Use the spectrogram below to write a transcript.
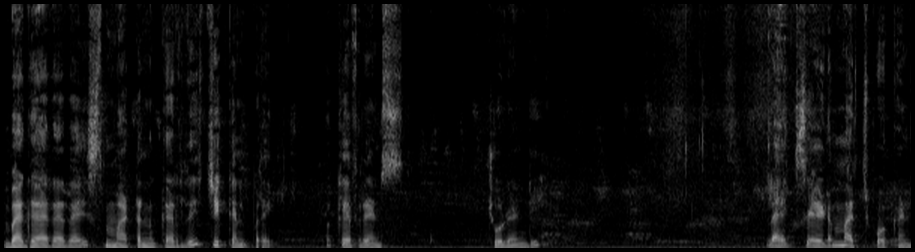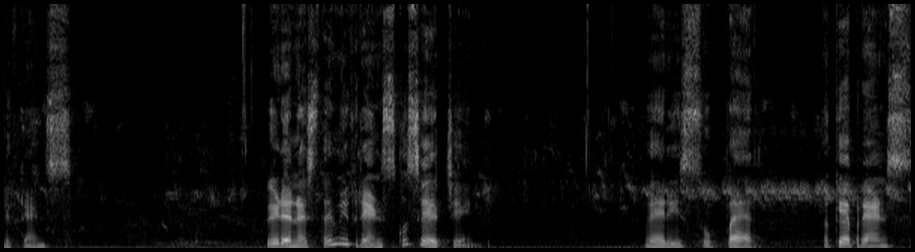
bagara rice mutton curry chicken fry. Okay friends చూడండి. లైక్ చేయడం మర్చిపోకండి ఫ్రెండ్స్. వీడియో నచ్చితే మీ ఫ్రెండ్స్కు షేర్ చేయండి. Very super. Okay friends.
